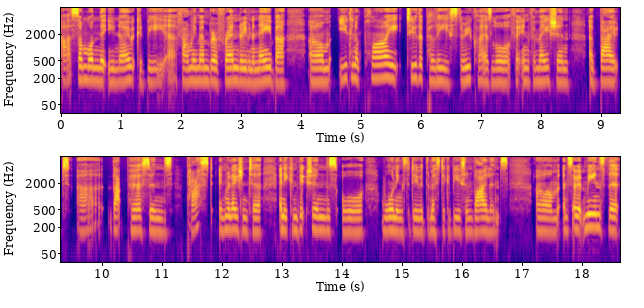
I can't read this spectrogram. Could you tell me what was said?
uh, someone that you know, it could be a family member, a friend, or even a neighbour, um, you can apply to the police through Clare's Law for information about uh, that person's past in relation to any convictions or warnings to do with domestic abuse and violence. Um, and so it means that,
